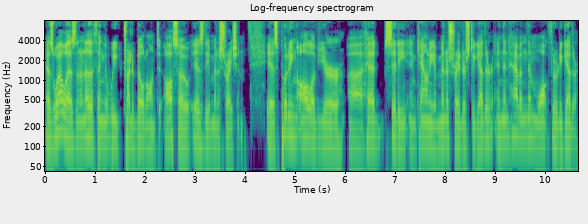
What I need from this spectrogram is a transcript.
as well as and another thing that we try to build on to also is the administration, is putting all of your uh, head city and county administrators together and then having them walk through together.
